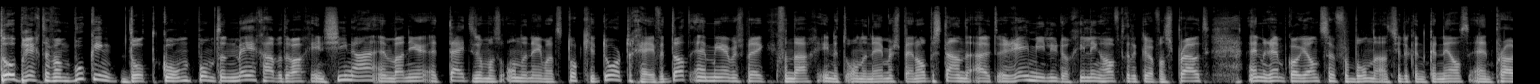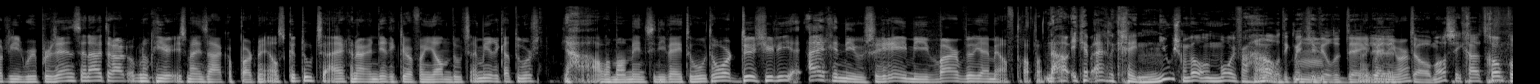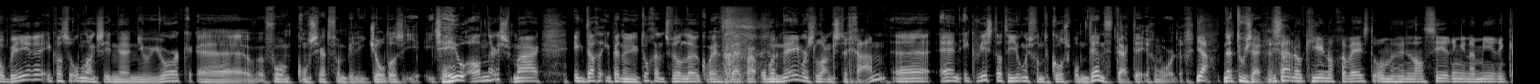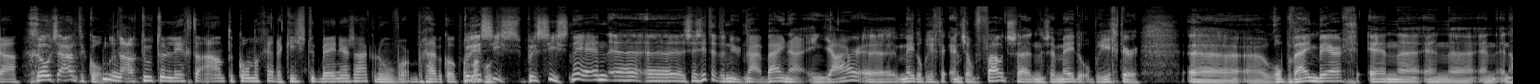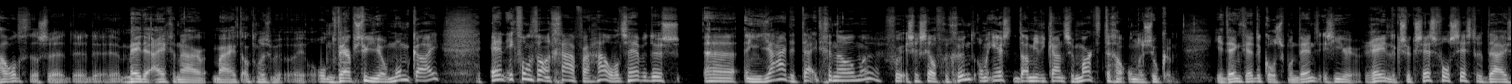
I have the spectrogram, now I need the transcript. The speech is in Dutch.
De oprichter van Booking.com pompt een megabedrag in China. En wanneer het tijd is om als ondernemer het stokje door te geven. Dat en meer bespreek ik vandaag in het ondernemerspanel. Bestaande uit Remy Ludo Gieling, hoofdredacteur van Sprout. En Remco Jansen, verbonden aan Silicon Canals en Proudly Represents. En uiteraard ook nog hier is mijn zakenpartner Elske Doets, eigenaar en directeur van Jan Doets Amerika Tours. Ja, allemaal mensen die weten hoe het hoort. Dus jullie eigen nieuws. Remy, waar wil jij mee aftrappen? Nou, ik heb eigenlijk geen nieuws, maar wel een mooi verhaal Oh, wat ik met je hmm. wilde Ik delen, niet. Thomas. Ik ga het gewoon proberen. Ik was onlangs in eh, New York eh, voor een concert van Billy Joel. Dat is iets heel anders. Maar ik dacht, ik ben er nu toch en het is wel leuk om even bij een paar ondernemers langs te gaan. Eh, en ik wist dat de jongens van de correspondent daar tegenwoordig Ja. naartoe zijn gegaan. Die zijn ook hier nog geweest om hun lancering in Amerika groots aan te kondigen. nou, toe te lichten, aan te kondigen. Ja, daar kies je natuurlijk BNR Zaken doen voor. Begrijp ik ook wel. Precies, precies. Nee, en ze zitten er nu nou, bijna een jaar. Eh medeoprichter Ernst-Jan Fout, zijn, zijn medeoprichter Rob Wijnberg en, eh, en, eh, en, en Harold. Dat is eh, de, de mede-eigenaar, maar heeft ook nog eens een ontwerpstudio Momkai. En ik vond het wel een gaaf verhaal, want ze hebben dus eh, een jaar de tijd genomen, voor zichzelf gegund, om eerst de Amerikaanse markt te gaan onderzoeken. Je denkt, hè, de correspondent is hier redelijk succesvol.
